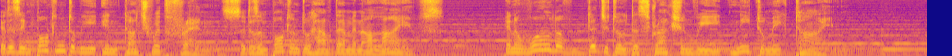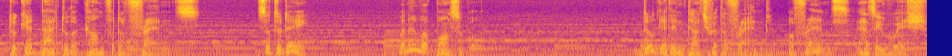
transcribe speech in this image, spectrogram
It is important to be in touch with friends. It is important to have them in our lives. In a world of digital distraction, we need to make time to get back to the comfort of friends. So today, whenever possible, do get in touch with a friend or friends as you wish.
